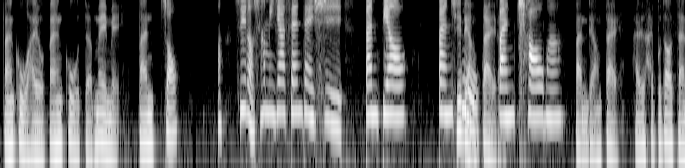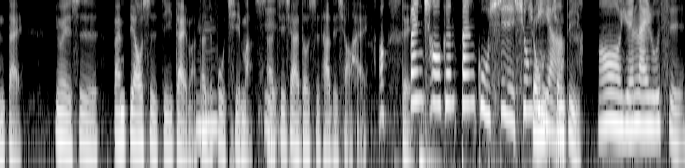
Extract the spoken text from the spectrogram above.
班固，还有班固的妹妹班昭。哦，所以老师他们一家三代是班彪、班固、班超吗？班两代，还还不到三代，因为是班彪是第一代嘛，他是父亲嘛，嗯、那接下来都是他的小孩。哦，对，班超跟班固是兄弟啊，兄，兄弟。哦，原来如此。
